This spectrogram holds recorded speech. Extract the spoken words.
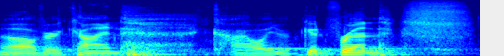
Oh, very kind. Kyle, your good friend.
